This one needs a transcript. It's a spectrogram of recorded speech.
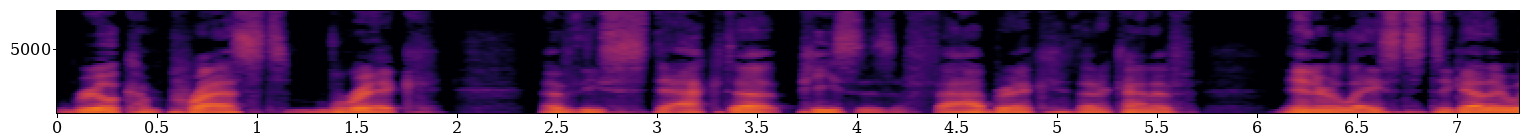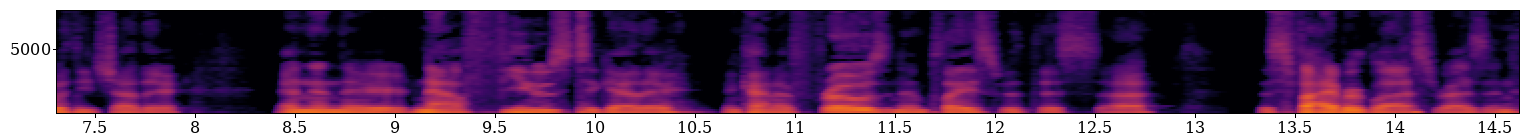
real compressed brick of these stacked up pieces of fabric that are kind of interlaced together with each other. And then they're now fused together and kind of frozen in place with this uh, this fiberglass resin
